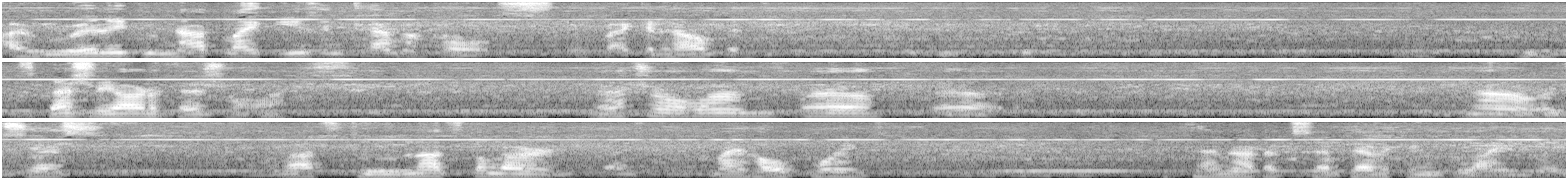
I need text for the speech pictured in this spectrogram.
I really do not like using chemicals if I can help it. Especially artificial ones. Natural ones, well, uh, no, it's just lots to lots to learn. My whole point. You cannot accept everything blindly.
